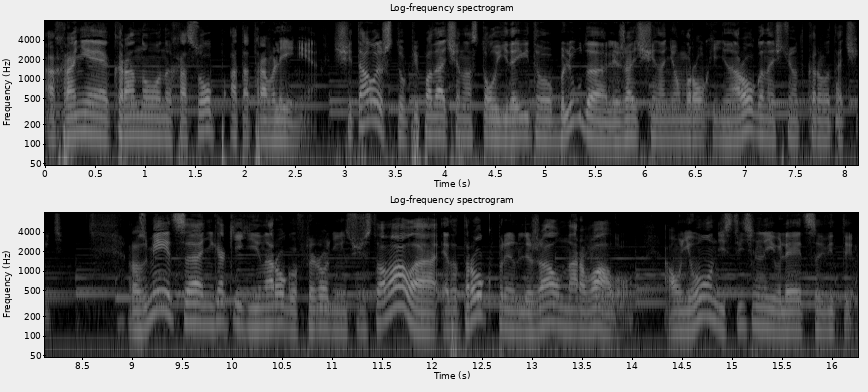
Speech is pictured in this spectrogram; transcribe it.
охраняя коронованных особ от отравления. Считалось, что при подаче на стол ядовитого блюда, лежащий на нем рог единорога начнет кровоточить. Разумеется, никаких единорогов в природе не существовало, этот рог принадлежал Нарвалу, а у него он действительно является витым.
